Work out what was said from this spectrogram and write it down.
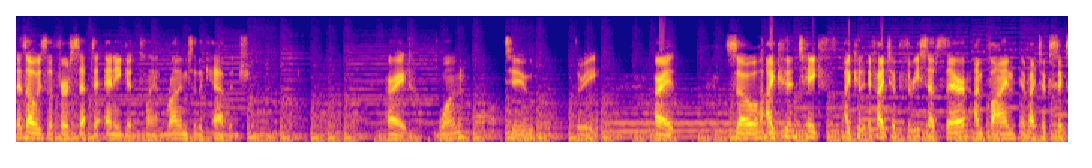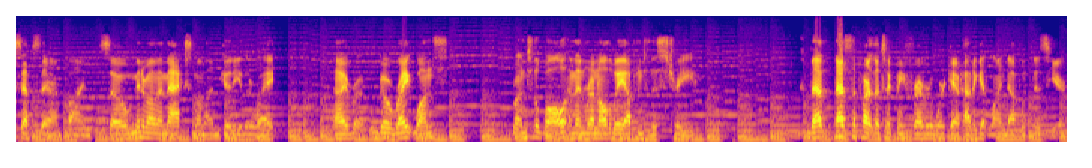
That's always the first step to any good plan, run into the cabbage. Alright, one, two, three. Alright, so I could take, I could, if I took three steps there, I'm fine. If I took six steps there, I'm fine. So minimum and maximum, I'm good either way. I go right once, run to the wall, and then run all the way up into this tree. That That's the part that took me forever to work out how to get lined up with this here.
